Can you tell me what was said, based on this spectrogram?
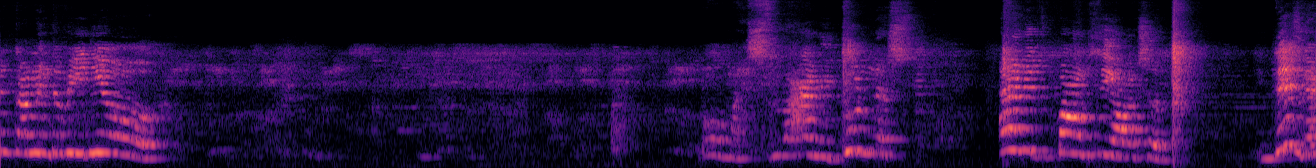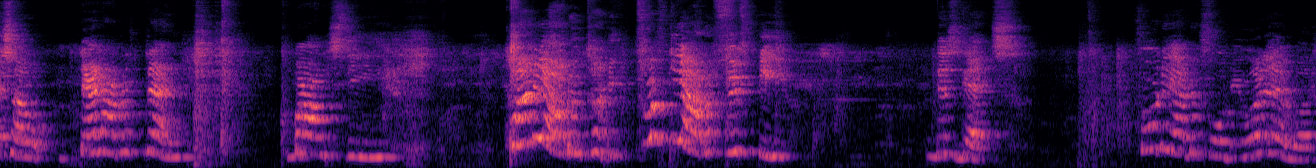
Shouldn't come in the video. Oh my slimy goodness. And it's bouncy also. This gets a 10 out of 10. Bouncy. 20 out of 30. 50 out of 50. This gets 40 out of 40. Whatever.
